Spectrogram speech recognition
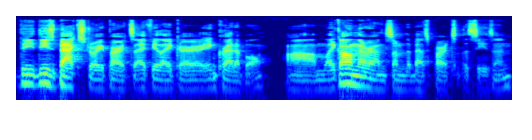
the, these backstory parts i feel like are incredible um, like on their own, some of the best parts of the season.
